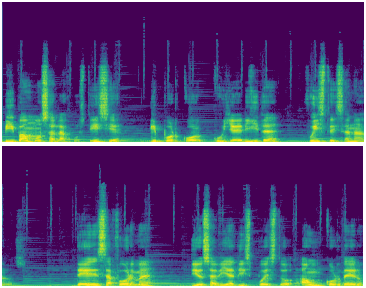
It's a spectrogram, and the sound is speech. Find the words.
vivamos a la justicia, y por cuya herida fuisteis sanados. De esa forma, Dios había dispuesto a un cordero,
